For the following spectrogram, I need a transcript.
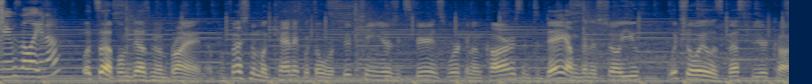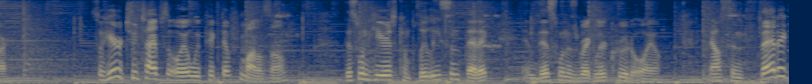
my name is Alena. What's up? I'm Desmond Bryant, a professional mechanic with over 15 years experience working on cars, and today I'm going to show you which oil is best for your car. So here are two types of oil we picked up from AutoZone. This one here is completely synthetic, and this one is regular crude oil. Now synthetic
